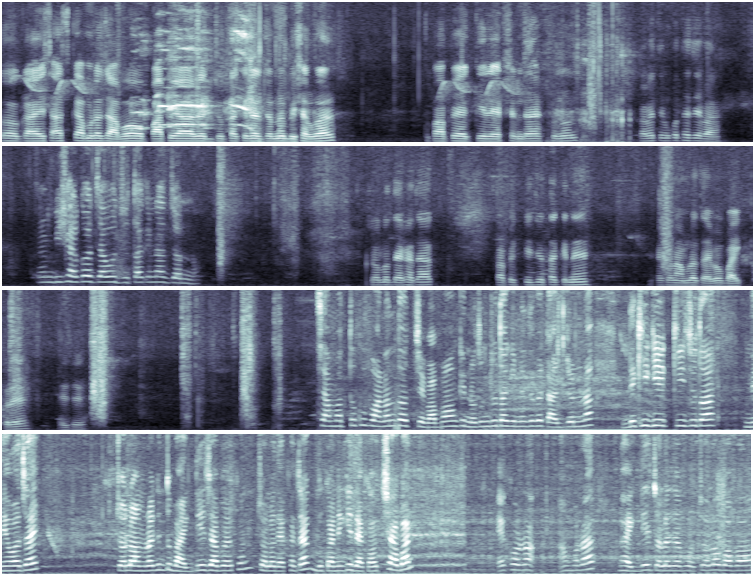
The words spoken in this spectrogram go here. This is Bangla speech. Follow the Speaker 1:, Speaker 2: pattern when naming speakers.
Speaker 1: তো গাইস আজকে আমরা যাব পাপিয়ার জুতা কেনার জন্য বিশালগড়। তো পাপিয়া কি রিয়াকশনটা শুনুন? পাপি তুমি কোথায় যাবা?
Speaker 2: আমি বিশালগড় যাব জুতা কেনার জন্য।
Speaker 1: চলো দেখা যাক পাপি কি জুতা কিনে। এখন আমরা যাইবো বাইক করে এই যে।
Speaker 2: আচ্ছা, আমার তো খুব আনন্দ হচ্ছে। বাবা আমাকে নতুন জুতা কিনে দেবে তার জন্য দেখি গিয়ে কী জুতা নেওয়া যায়। চলো আমরা কিন্তু বাইক দিয়ে যাব এখন। চলো দেখা যাক দোকানে গিয়ে দেখা হচ্ছে আবার। এখন আমরা দিয়ে চলে যাব। চলো বাবা।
